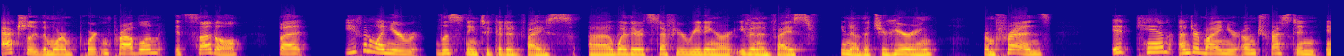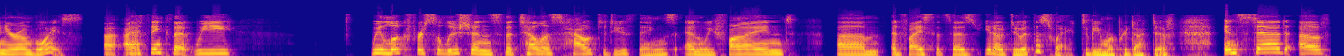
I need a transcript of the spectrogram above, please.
actually the more important problem, it's subtle, but even when you're listening to good advice, uh, whether it's stuff you're reading or even advice, you know, that you're hearing from friends, it can undermine your own trust in, in your own voice. Uh, I think that we, we look for solutions that tell us how to do things and we find um, advice that says, you know, do it this way to be more productive, instead of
